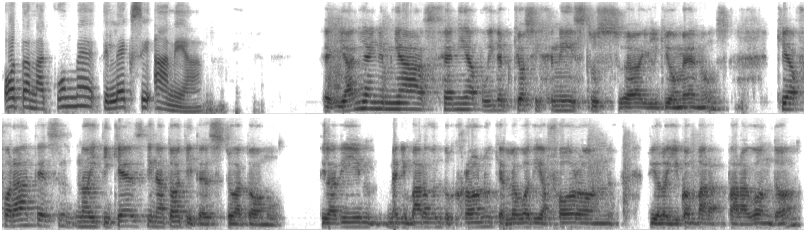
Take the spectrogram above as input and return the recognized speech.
όταν ακούμε τη λέξη άνοια; Ε, η άνοια είναι μια ασθένεια που είναι πιο συχνή στους ε, ηλικιωμένους και αφορά τις νοητικές δυνατότητες του ατόμου. Δηλαδή, με την πάροδο του χρόνου και λόγω διαφόρων βιολογικών παραγόντων,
